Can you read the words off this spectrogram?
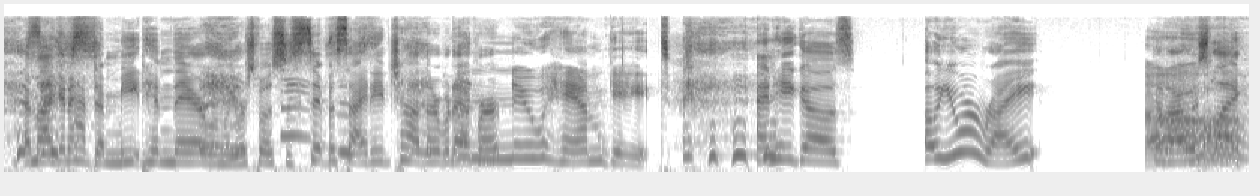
am I gonna have to meet him there when we were supposed to sit beside each other whatever new Hamgate. and he goes oh you were right and I was oh. like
